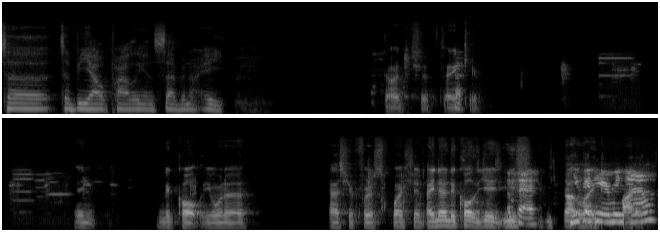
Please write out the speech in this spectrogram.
to to be out probably in seven or eight. Gotcha. Thank you. And Nicole, you want to ask your first question? I know Nicole. You, you okay. You, can like hear me five. now.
